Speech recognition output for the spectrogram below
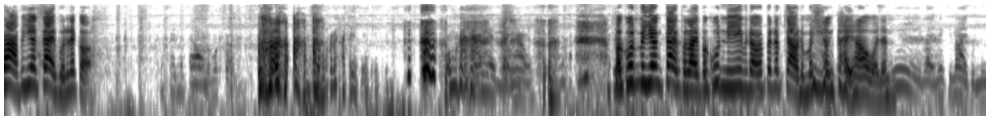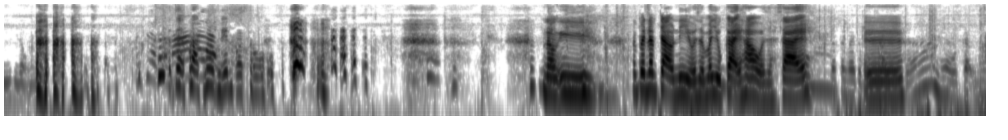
ป้าไปเยี่ยงใกล้เพิ่นได้ก็มันเป็นมันเจ้าแล้วมากัดเขามาหาเงี้ยไก่เฮาปะคุณไปเยี่ยงไก่พลายปะคุณหนี้พี่น้องมันเป็นน้ำเจ้าทำไมเยี่ยงไก่เฮาว่ะจันนี่ไหลไม่กินได้คนนี้พี่น้องแต่ปากลูกเห็นพอโตน้องอี มันเป็นน้ำเจ้านี่ว่ะฉันมาอยู่ไก่เฮาว่ะจ้ะสายจะทำไงกับเออไก่จ้าเนี่ยว่าไก่เฮา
